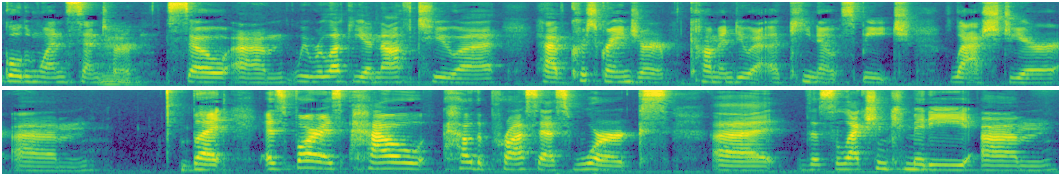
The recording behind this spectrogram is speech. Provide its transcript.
Golden One Center. Mm. So um, we were lucky enough to uh, have Chris Granger come and do a, a keynote speech last year. Um, but as far as how how the process works, uh, the selection committee um,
